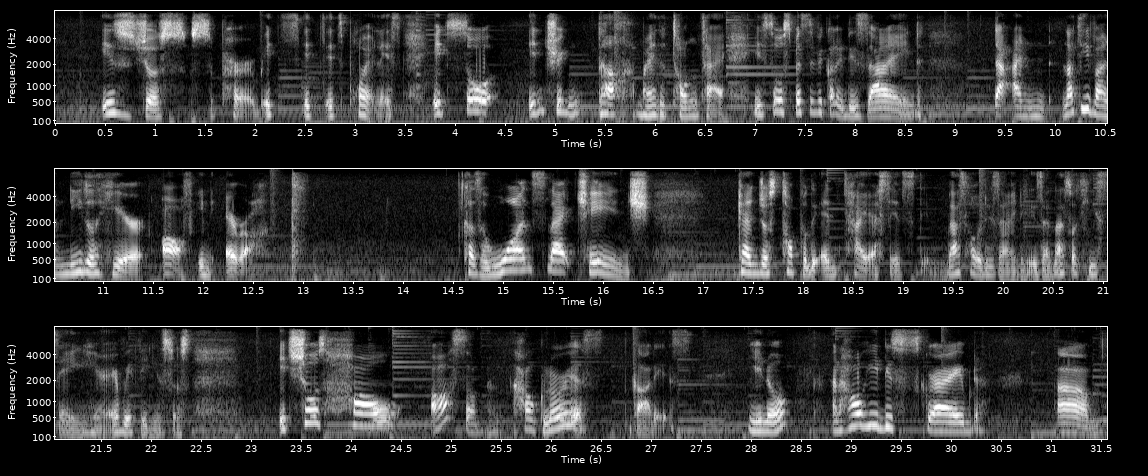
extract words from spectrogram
is just superb. It's it's it's pointless. It's so intriguing. Ugh, my the tongue tie. It's so specifically designed that not even needle hair off in error because one slight change can just topple the entire system that's how design is, and that's what he's saying here everything is just it shows how awesome and how glorious god is you know and how he described um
